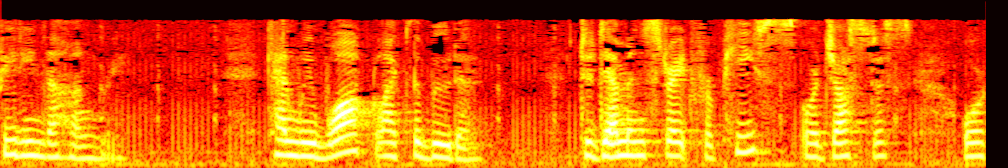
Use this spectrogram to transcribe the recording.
feeding the hungry? Can we walk like the Buddha to demonstrate for peace or justice or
